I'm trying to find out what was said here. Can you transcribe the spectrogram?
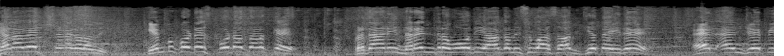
ಕೆಲವೇ ಕ್ಷಣಗಳಲ್ಲಿ ಕೆಂಪು ಕೋಟೆ ಸ್ಫೋಟ ಸ್ಥಳಕ್ಕೆ ಪ್ರಧಾನಿ ನರೇಂದ್ರ ಮೋದಿ ಆಗಮಿಸುವ ಸಾಧ್ಯತೆ ಇದೆ. ಎಲ್ ಎನ್ ಜೆ ಪಿ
